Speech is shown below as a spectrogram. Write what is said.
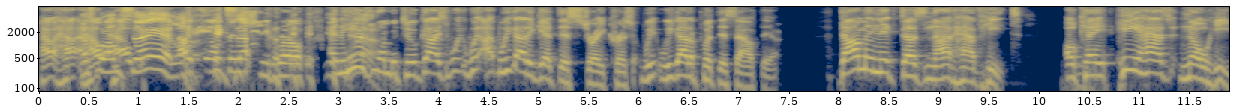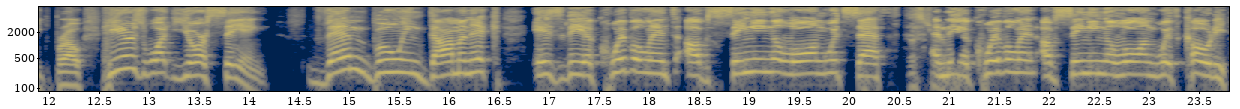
How how That's how, what I'm how- saying. Like, is she, bro? And here's Yeah. number two, guys. We we, we got to get this straight, Chris. We we got to put this out there. Dominic does not have heat. Okay, he has no heat, bro. Here's what you're seeing: them booing Dominic is the equivalent of singing along with Seth and the equivalent of singing along with Cody.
